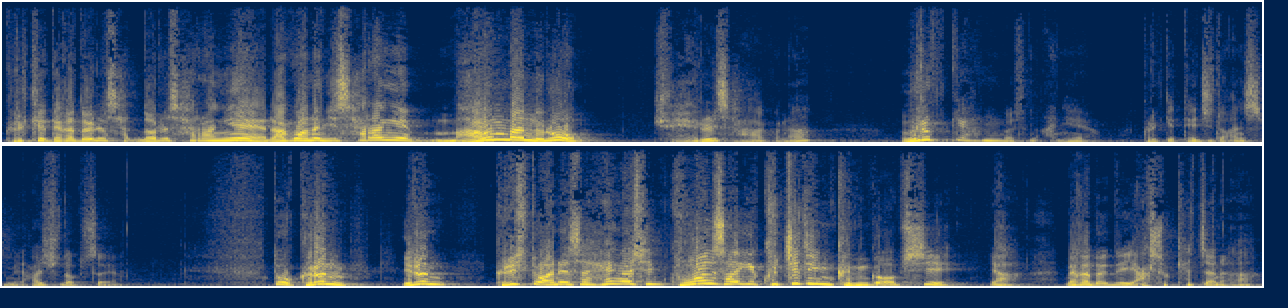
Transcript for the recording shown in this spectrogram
그렇게 내가 너를, 너를 사랑해 라고 하는 이 사랑의 마음만으로 죄를 사하거나 어렵게 하는 것은 아니에요. 그렇게 되지도 않습니다. 할 수도 없어요. 또 그런, 이런 그리스도 안에서 행하신 구원사에게 구체적인 근거 없이, 야, 내가 너희들이 약속했잖아.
